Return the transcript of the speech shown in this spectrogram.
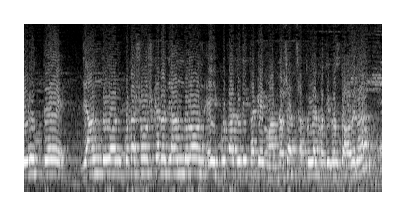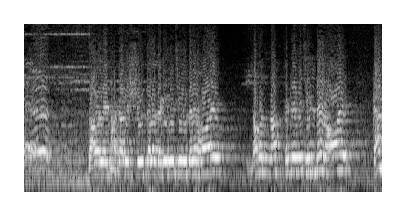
বিরুদ্ধে যে আন্দোলন, কোটা সংস্কারের যে আন্দোলন, এই কোটা যদি থাকে, মাদ্রাসার ছাত্ররা ক্ষতিগ্রস্ত হবে না? তাহলে ঢাকা বিশ্ববিদ্যালয় থেকে মিছিল বের হয়, জগন্নাথ থেকে মিছিল বের হয়। কেন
